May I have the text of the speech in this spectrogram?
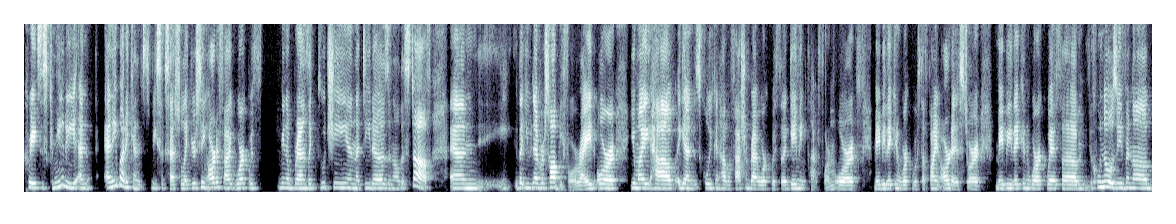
creates this community and anybody can be successful. Like you're seeing artifact work with you know brands like gucci and adidas and all this stuff and that you never saw before right? Or you might have again it's cool you can have a fashion brand work with a gaming platform or maybe they can work with a fine artist or maybe they can work with um, who knows even a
